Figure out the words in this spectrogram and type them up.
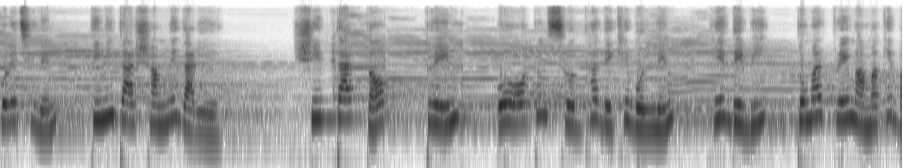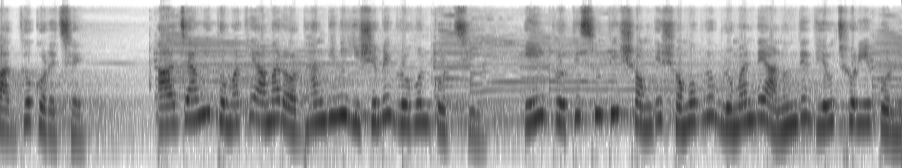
করেছিলেন, তিনি তার সামনে দাঁড়িয়ে। শিব তার তপ, প্রেম ও অটল শ্রদ্ধা দেখে বললেন, হে দেবী, তোমার প্রেম আমাকে বাধ্য করেছে। আজ আমি তোমাকে আমার অর্ধাঙ্গিনী হিসেবে গ্রহণ করছি। এই প্রতিশ্রুতির সঙ্গে সমগ্র ব্রহ্মাণ্ডে আনন্দের ঢেউ ছড়িয়ে পড়ল।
